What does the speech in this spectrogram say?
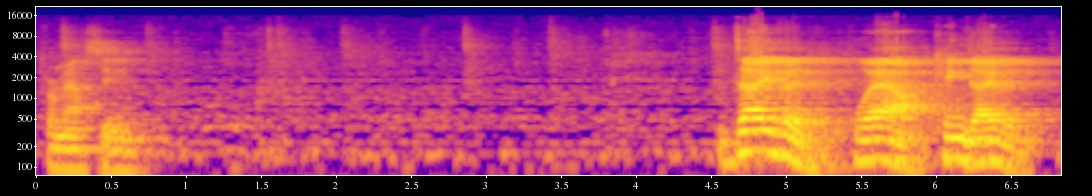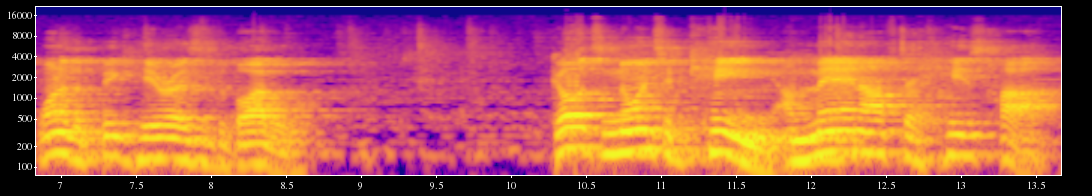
from our sin. David, wow, King David, one of the big heroes of the Bible. God's anointed king, a man after his heart.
